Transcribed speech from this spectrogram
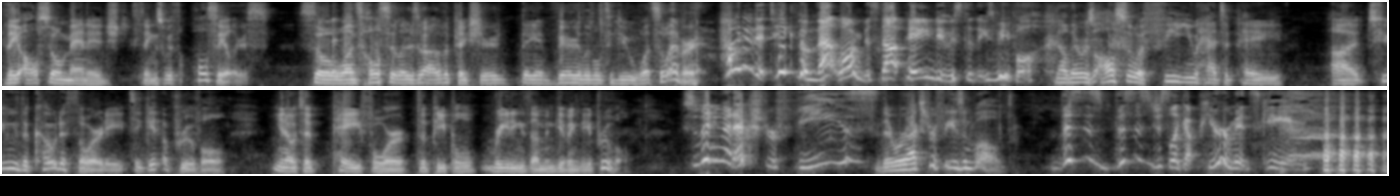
They also managed things with wholesalers. So once wholesalers are out of the picture, they have very little to do whatsoever. How did it take them that long to stop paying dues to these people? Now there was also a fee you had to pay uh, to the code authority to get approval you know, to pay for the people reading them and giving the approval. So then you had extra fees? There were extra fees involved. This is this is just like a pyramid scheme.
